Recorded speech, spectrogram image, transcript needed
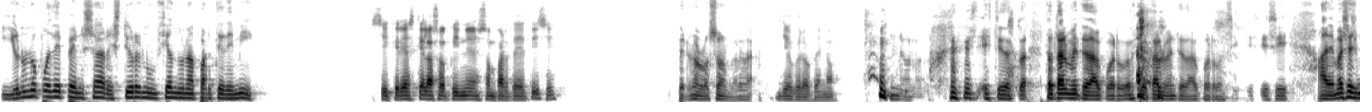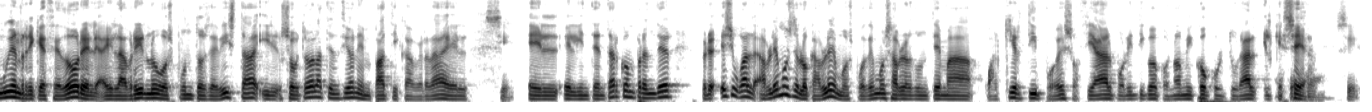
Y uno no puede pensar, estoy renunciando a una parte de mí. Si crees que las opiniones son parte de ti, sí. Pero no lo son, ¿verdad? Yo creo que no. No, no, no. Estoy totalmente de acuerdo, totalmente de acuerdo. Sí, sí, sí. Además es muy enriquecedor el, abrir nuevos puntos de vista y sobre todo la atención empática, ¿verdad? El, el, intentar comprender, pero es igual, hablemos de lo que hablemos. Podemos hablar de un tema cualquier tipo, ¿eh? social, político, económico, cultural, el que, sea. Sí.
